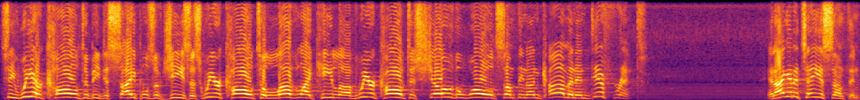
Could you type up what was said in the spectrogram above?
See, we are called to be disciples of Jesus. We are called to love like He loved. We are called to show the world something uncommon and different. And I got to tell you something,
